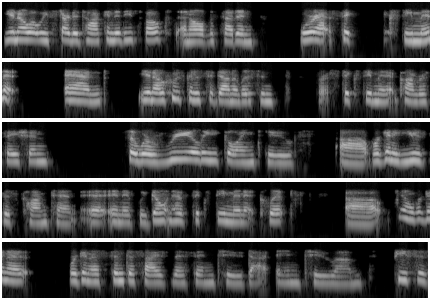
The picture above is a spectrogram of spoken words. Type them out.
you know what? We started talking to these folks, and all of a sudden, we're at 60 minutes, and you know who's going to sit down and listen for a 60 minute conversation. So we're really going to, uh, we're going to use this content. And if we don't have 60 minute clips, uh, you know, we're going to, we're to synthesize this into that, into um, pieces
